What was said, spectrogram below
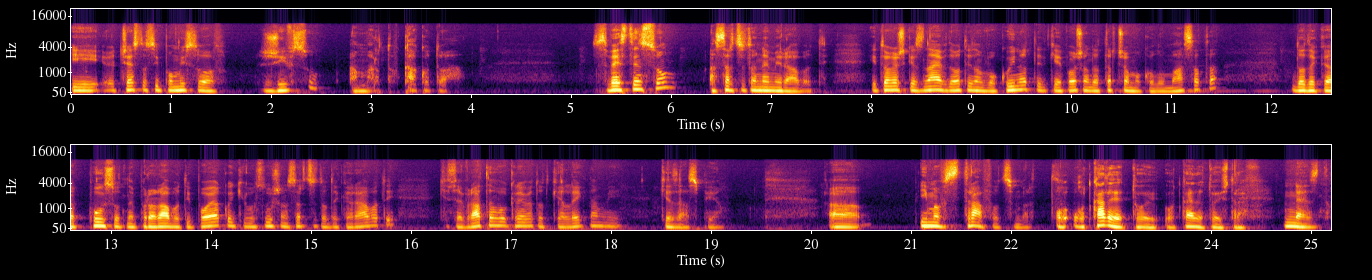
И често си помислував, жив сум, а мртов. Како тоа? Свестен сум, а срцето не ми работи. И тогаш ќе знаев да отидам во кујната и ќе почнам да трчам околу масата, додека пулсот не проработи појако и ќе го слушам срцето дека работи, ќе се вратам во креветот, ќе легнам и ќе заспијам. А, имав страф од смрт. Од каде е тој, од каде тој страф? Не знам.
